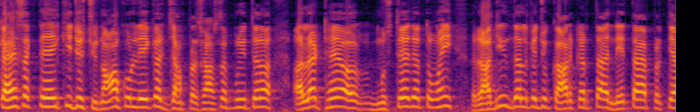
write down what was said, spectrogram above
कह सकते हैं कि जो चुनाव को लेकर जहाँ प्रशासन पूरी तरह अलर्ट है और मुस्तैद है तो वहीं राजनीतिक दल के जो कार्यकर्ता, नेता है, प्रत्याशी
